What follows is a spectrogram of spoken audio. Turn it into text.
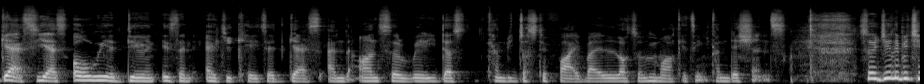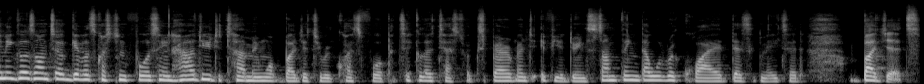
guess. Yes, all we are doing is an educated guess, and the answer really does can be justified by a lot of marketing conditions. So Julie Bacchini goes on to give us question four saying, how do you determine what budget to request for a particular test or experiment if you're doing something that will require designated budget?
